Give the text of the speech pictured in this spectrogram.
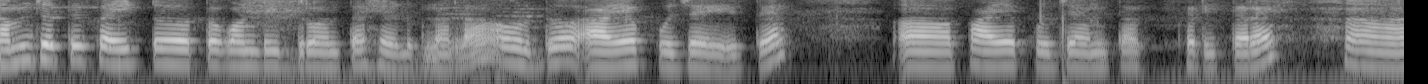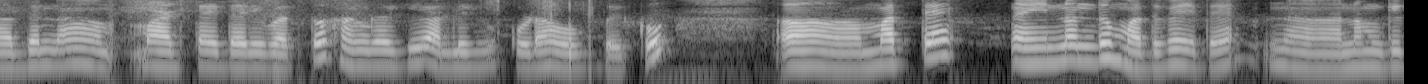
ನಮ್ಮ ಜೊತೆ ಸೈಟ್ ತೊಗೊಂಡಿದ್ರು ಅಂತ ಹೇಳಿದ್ನಲ್ಲ ಅವ್ರದ್ದು ಆಯಾ ಪೂಜೆ ಐತೆ ಪಾಯ ಪೂಜೆ ಅಂತ ಕರೀತಾರೆ. ಅದನ್ನು ಮಾಡ್ತಾಯಿದ್ದಾರೆ ಇವತ್ತು. ಹಾಗಾಗಿ ಅಲ್ಲಿಗೂ ಕೂಡ ಹೋಗಬೇಕು. ಮತ್ತು ಇನ್ನೊಂದು ಮದುವೆ ಇದೆ. ನಮಗೆ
